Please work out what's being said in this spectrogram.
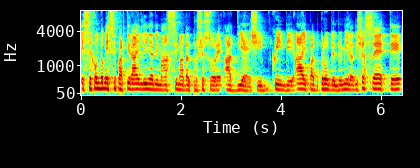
e secondo me si partirà in linea di massima dal processore A10, quindi iPad Pro del 2017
